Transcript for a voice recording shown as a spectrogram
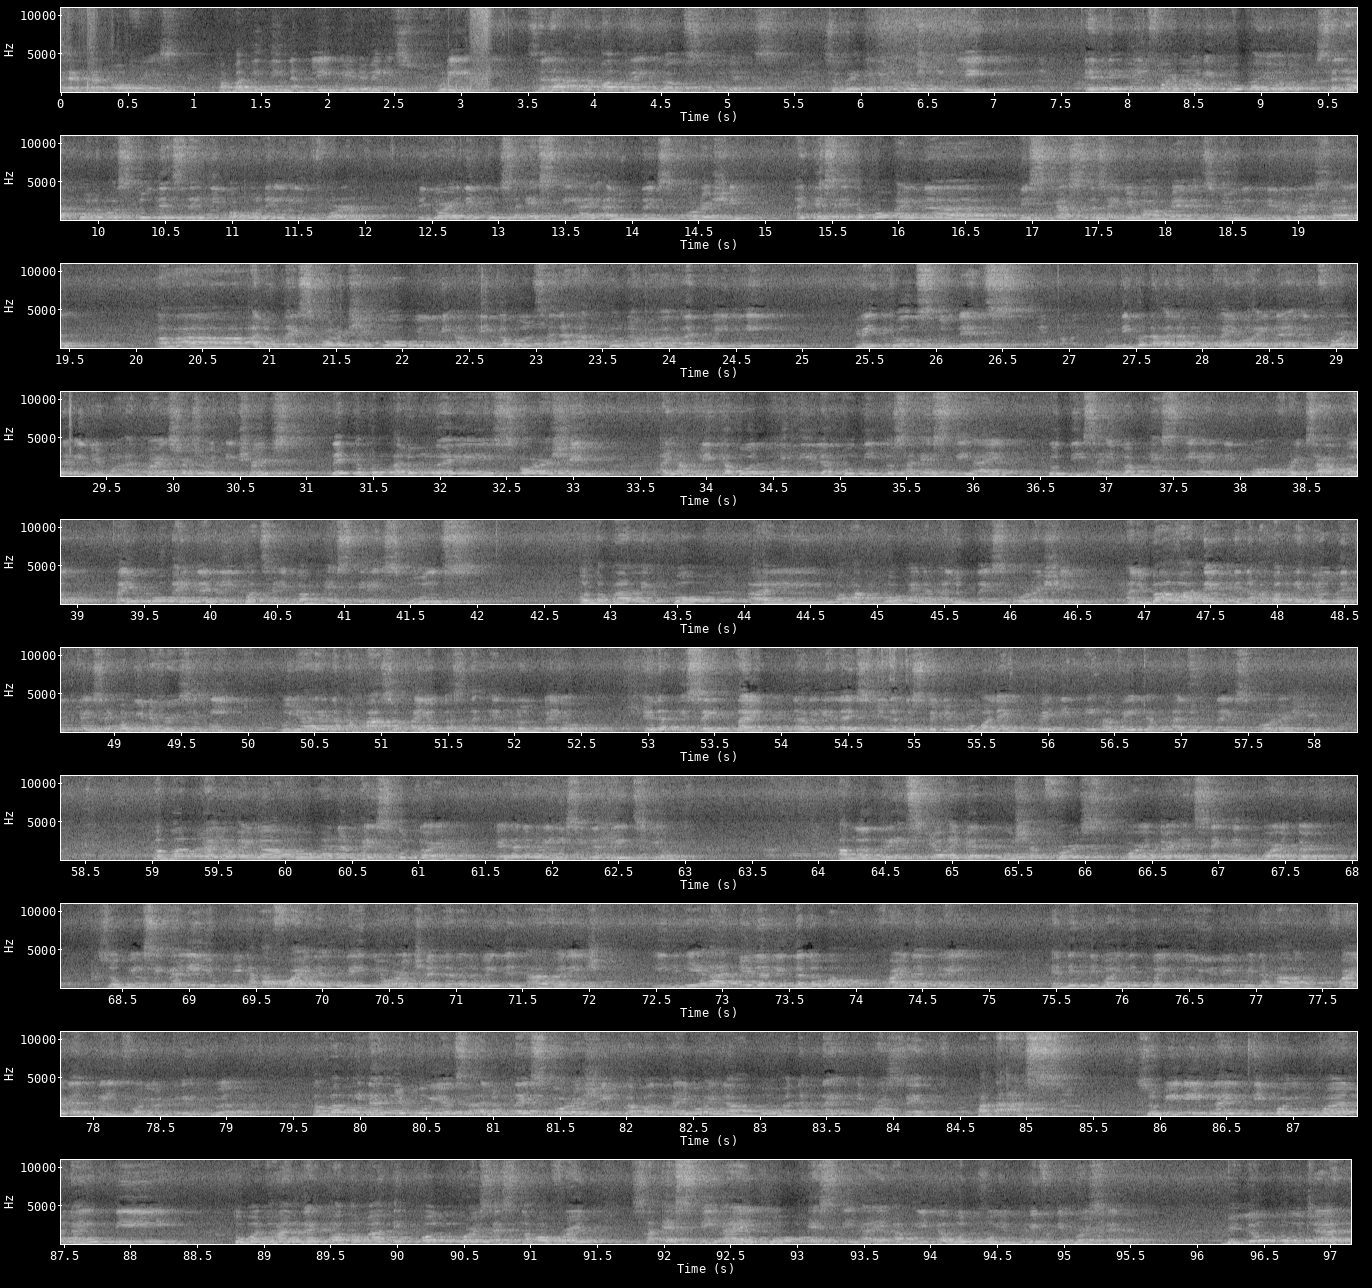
central office kapag hindi na-claim. Anyway, it's free sa lahat ng mga grade 12 students. So pwede nyo po siya i-claim. And then inform ko rin po kayo sa lahat po ng mga students na hindi pa po na-inform regarding po sa STI Alumni Scholarship. I guess ito po ay na-discuss na sa inyong mga parents during the rehearsal. Ang uh, Alumni Scholarship po will be applicable sa lahat po ng mga graduating grade 12 students. Hindi ko lang alam kung kayo ay na-inform ng inyong mga advisors or teachers na ito pong Alumni Scholarship ay applicable hindi lang po dito sa STI, kundi sa ibang STI din po. For example, kayo po ay nalipat sa ibang STI schools, automatic po ay makakakuha kayo ng alumni scholarship. Halimbawa din na nakapag-enroll din kayo sa ibang university, kunyari nakapasok kayo, tapos nag-enroll kayo. And at the same time, na-realize nyo na gusto nyo bumalik, pwede i-avail ang alumni scholarship. Kapag kayo ay nakakuha ng high school card, kailan ang releasing ng grades nyo? Ang uh, grades nyo ay meron po siyang first quarter and second quarter. So basically, yung pinaka-final grade nyo or general weighted average, i-add nyo lang yung dalawang final grade and then divided by 2, yun yung pinaka-final grade for your grade 12. Kapag inad nyo po yan sa alumni scholarship, kapag kayo ay nakakuha ng 90% pataas. So meaning 90.1, 90 to 100 automatic all courses na offered sa STI, buong STI, applicable po yung 50%. Below po dyan,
